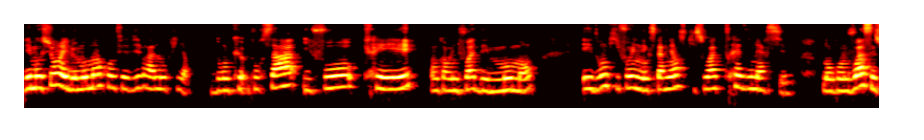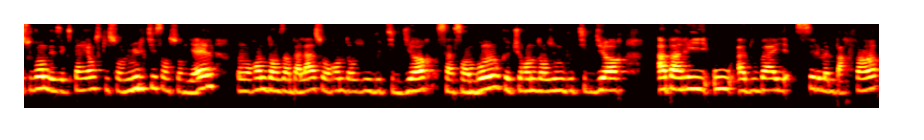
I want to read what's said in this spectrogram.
L'émotion est le moment qu'on fait vivre à nos clients. Donc pour ça il faut créer encore une fois des moments et donc, il faut une expérience qui soit très immersive. Donc, on le voit, c'est souvent des expériences qui sont multisensorielles. On rentre dans un palace, on rentre dans une boutique Dior, ça sent bon. Que tu rentres dans une boutique Dior à Paris ou à Dubaï, c'est le même parfum,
